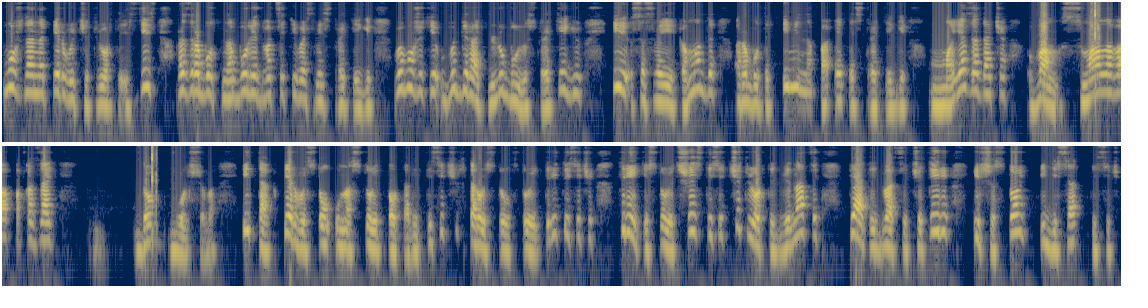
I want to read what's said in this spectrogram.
можно на первый, четвертый. Здесь разработано более 28 стратегий. Вы можете выбирать любую стратегию и со своей командой работать именно по этой стратегии. Моя задача вам с малого показать до большего. Итак, первый стол у нас стоит полторы тысячи, второй стол стоит три тысячи, третий стоит шесть тысяч, четвертый двенадцать, пятый двадцать четыре и шестой пятьдесят тысяч.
